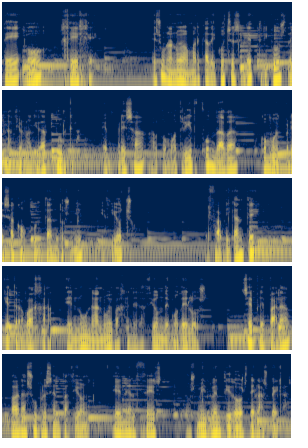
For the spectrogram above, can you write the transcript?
T-O-G-G. Es una nueva marca de coches eléctricos de nacionalidad turca, empresa automotriz fundada como empresa conjunta en 2018. El fabricante, que trabaja en una nueva generación de modelos, se prepara para su presentación en el CES 2022 de Las Vegas,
